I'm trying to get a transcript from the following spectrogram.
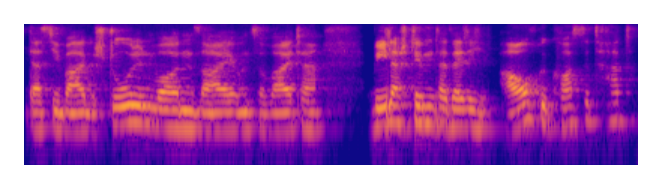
dass die Wahl gestohlen worden sei und so weiter, Wählerstimmen tatsächlich auch gekostet hat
